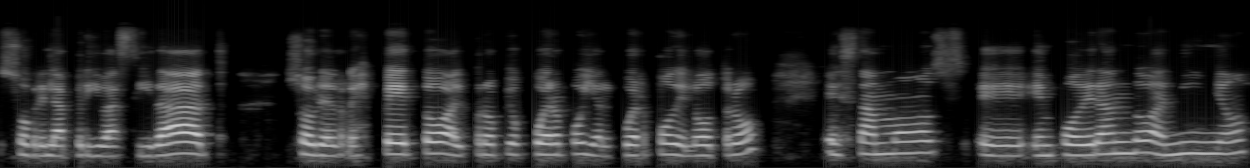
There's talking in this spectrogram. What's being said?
sobre la privacidad, sobre el respeto al propio cuerpo y al cuerpo del otro, estamos eh, empoderando a niños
